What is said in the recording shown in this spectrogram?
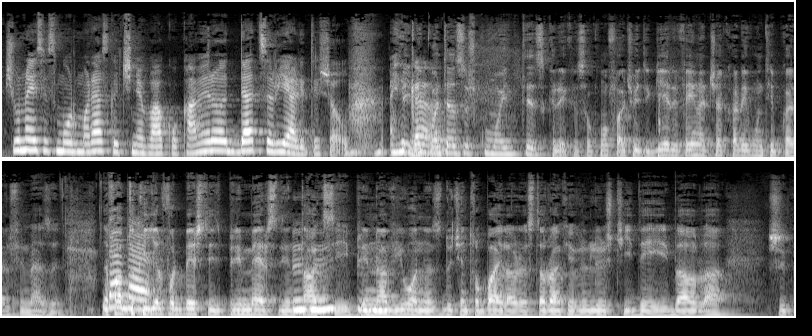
și una este să mă urmărească cineva cu o cameră, that's a reality show. Adică... Bine, contează și cum o editezi, cred că, sau cum o faci. Uite, Gary Vaynerchuk care e un tip care îl filmează. Dar da, faptul da. că el vorbește prin mers, din mm-hmm, taxi, prin mm-hmm. avion, îți duce într-o baie la un restaurant, că el știe idei, bla, bla, bla, și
